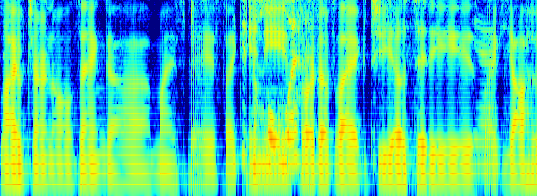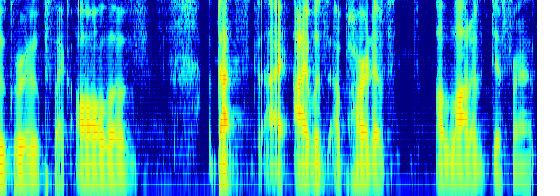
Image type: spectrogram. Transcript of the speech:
LiveJournal, Xanga, MySpace, like did the whole any sort of like GeoCities, Yeah. like Yahoo groups, like all of that's I, I was a part of a lot of different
